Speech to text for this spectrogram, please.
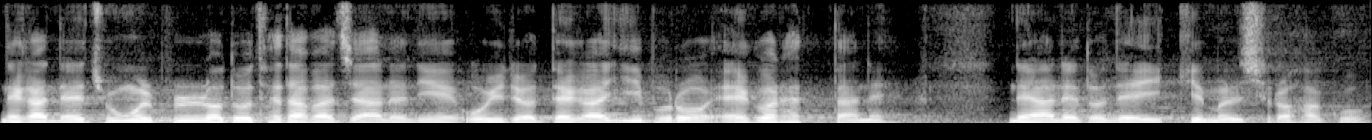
내가 내 종을 불러도 대답하지 않으니 오히려 내가 입으로 애걸했다네. 내 아내도 내 입김을 싫어하고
